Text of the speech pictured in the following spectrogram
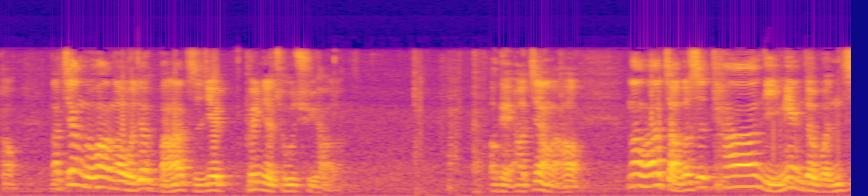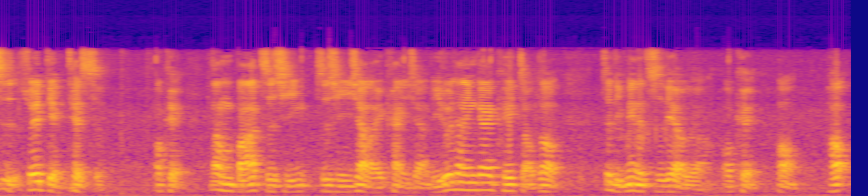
好，那这样的话呢，我就把它直接 print 出去好了。OK，啊，这样了哈。那我要找的是它里面的文字，所以点 test。OK，那我们把它执行执行一下来看一下，理论上应该可以找到这里面的资料的。OK，哦，好。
